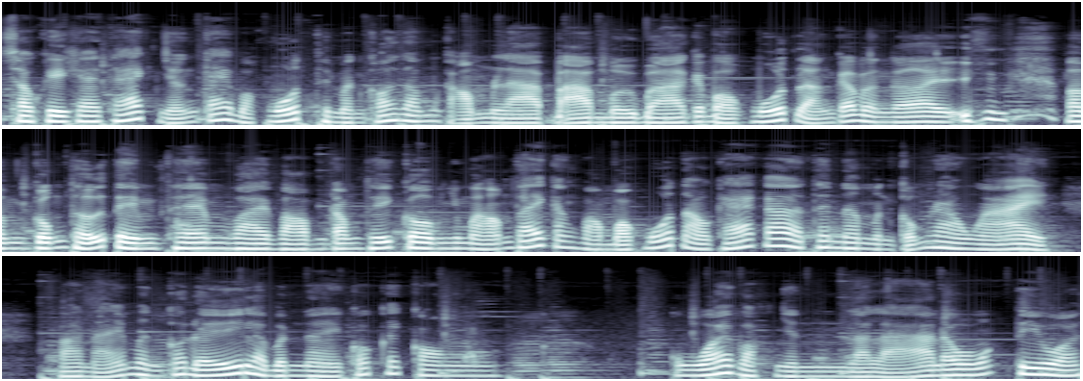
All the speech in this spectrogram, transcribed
Sau khi khai thác những cái bọt mút thì mình có tổng cộng là 33 cái bọt mút lận các bạn ơi. Và mình cũng thử tìm thêm vài vòng trong thủy cung nhưng mà không thấy căn phòng bọt mút nào khác á, Thế nên mình cũng ra ngoài. Và nãy mình có để ý là bên này có cái con con quái vật nhìn là lạ, đâu mất tiêu rồi.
